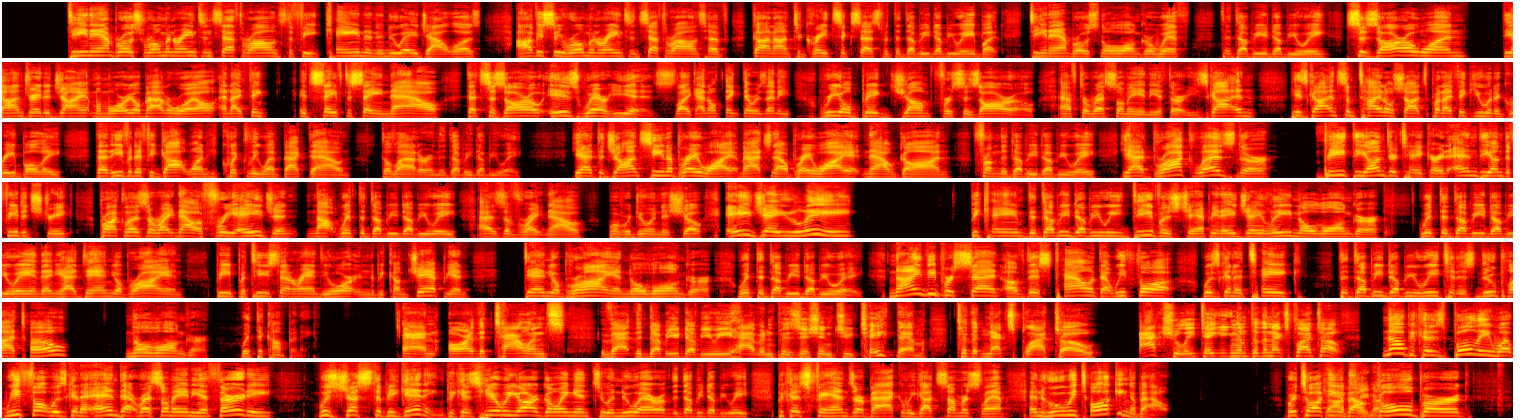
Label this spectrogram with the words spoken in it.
Dean Ambrose, Roman Reigns, and Seth Rollins defeat Kane and the New Age Outlaws. Obviously, Roman Reigns and Seth Rollins have gone on to great success with the WWE, but Dean Ambrose no longer with the WWE. Cesaro won the Andre the Giant Memorial Battle Royal, and I think it's safe to say now that Cesaro is where he is. Like, I don't think there was any real big jump for Cesaro after WrestleMania 30. He's gotten he's gotten some title shots, but I think you would agree, Bully, that even if he got one, he quickly went back down the ladder in the WWE. You had the John Cena Bray Wyatt match. Now Bray Wyatt now gone from the WWE. You had Brock Lesnar beat The Undertaker and end the undefeated streak. Brock Lesnar right now a free agent, not with the WWE as of right now when we're doing this show. AJ Lee became the WWE Divas champion. AJ Lee no longer with the WWE. And then you had Daniel Bryan beat Batista and Randy Orton to become champion. Daniel Bryan no longer with the WWE. 90% of this talent that we thought was going to take the WWE to this new plateau, no longer with the company. And are the talents that the WWE have in position to take them to the next plateau actually taking them to the next plateau? No, because Bully, what we thought was going to end at WrestleMania 30 was just the beginning because here we are going into a new era of the WWE because fans are back and we got SummerSlam. And who are we talking about? We're talking John about Cena. Goldberg,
